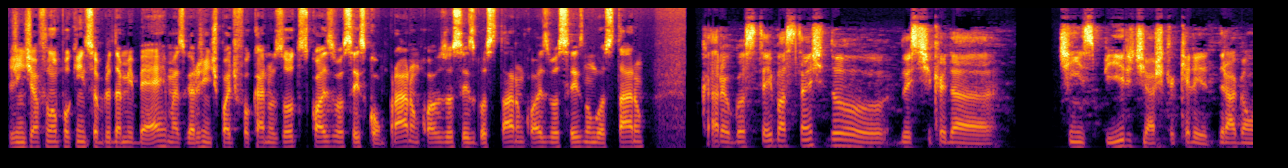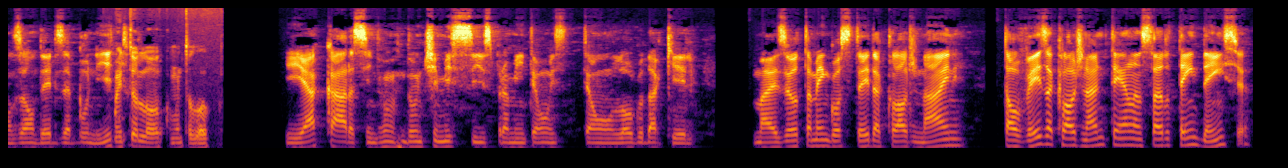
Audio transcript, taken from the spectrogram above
A gente já falou um pouquinho sobre o da MBR, mas agora a gente pode focar nos outros. Quais vocês compraram, quais vocês gostaram, quais vocês não gostaram? Cara, eu gostei bastante do, do sticker da, Team Spirit, acho que aquele dragãozão deles é bonito. Muito louco, muito louco. E é a cara, assim, de um, de um time CIS pra mim ter um, ter um logo daquele. Mas eu também gostei da Cloud9. Talvez a Cloud9 tenha lançado tendência,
